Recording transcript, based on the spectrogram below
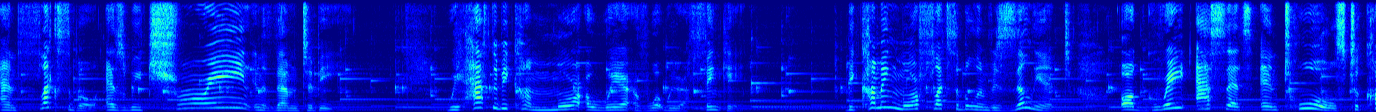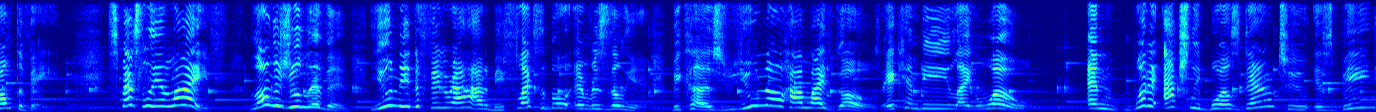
and flexible as we train them to be. We have to become more aware of what we are thinking. Becoming more flexible and resilient are great assets and tools to cultivate, especially in life long as you living, you need to figure out how to be flexible and resilient because you know how life goes. It can be like, whoa. And what it actually boils down to is being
